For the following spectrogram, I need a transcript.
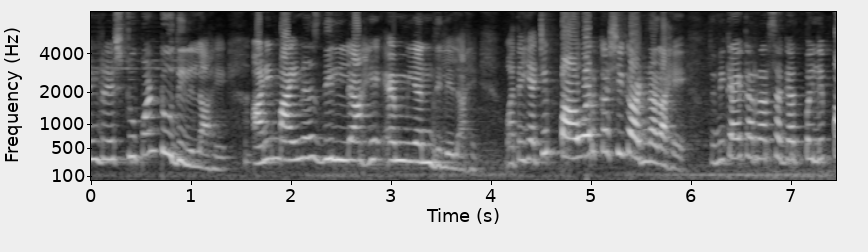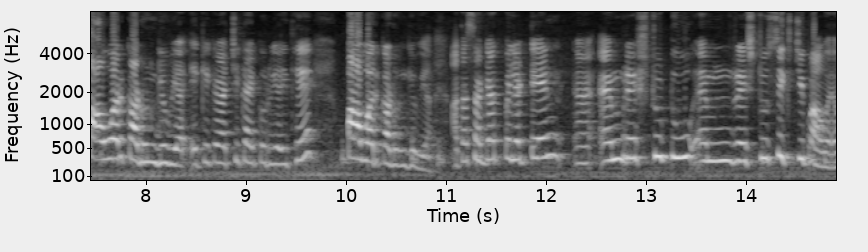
एन रेस टू पण टू दिलेलं आहे. आणि मायनस दिलेलं आहे एम एन दिलेलं आहे. मग आता याची पॉवर कशी काढणार आहे? तुम्ही काय करणार? सगळ्यात पहिले पॉवर काढून घेऊया. एकेकाची काय करूया इथे? पॉवर काढून घेऊया. आता सगळ्यात पहिले ten m raise to two m raise to सिक्सची पॉवर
